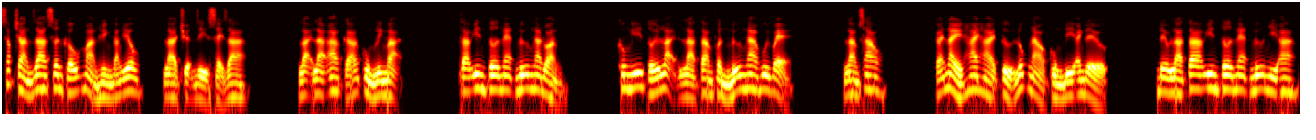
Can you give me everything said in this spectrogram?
sắp tràn ra sân khấu màn hình đáng yêu, là chuyện gì xảy ra? Lại là a cá cùng linh mại. Ta internet nữ nga đoàn. Không nghĩ tới lại là tam phần nữ nga vui vẻ. Làm sao? Cái này hai hải tử lúc nào cùng đi anh đều? Đều là ta internet nữ nhi a.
